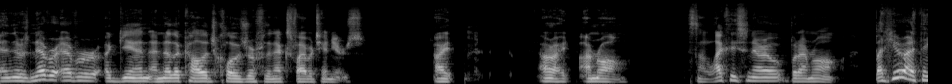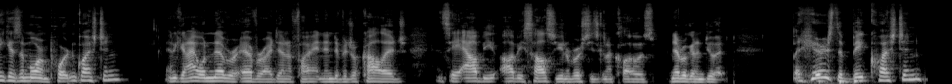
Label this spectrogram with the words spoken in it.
And there's never, ever again another college closure for the next five or ten years. All right, all right, I'm wrong. It's not a likely scenario, but I'm wrong. But here, I think is a more important question. And again, I will never ever identify an individual college and say Alby Alby Salsa University is going to close. Never going to do it. But here's the big question:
